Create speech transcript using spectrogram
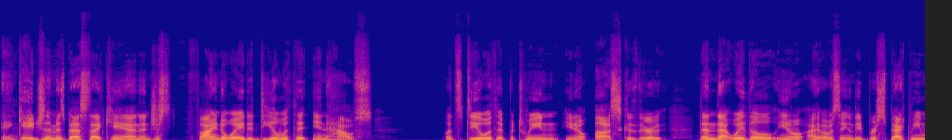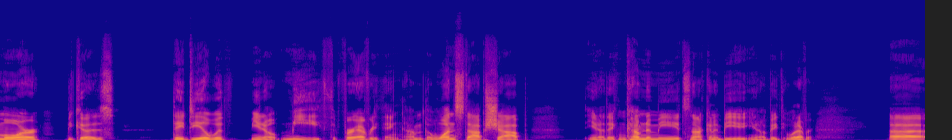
engage them as best I can and just find a way to deal with it in house. Let's deal with it between, you know, us because they're, then that way they'll, you know, I, I was saying they'd respect me more because they deal with, you know, me th- for everything. I'm the one stop shop you know, they can come to me. It's not going to be, you know, big whatever. Uh,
